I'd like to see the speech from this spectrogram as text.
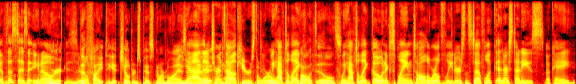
If this isn't, you know, We're is the real- fight to get children's piss normalized. Yeah, and have then it turns out cures the world. we have to, like- of all its ills. we have to like go and explain to all the world's leaders and stuff. Look at our studies, okay?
